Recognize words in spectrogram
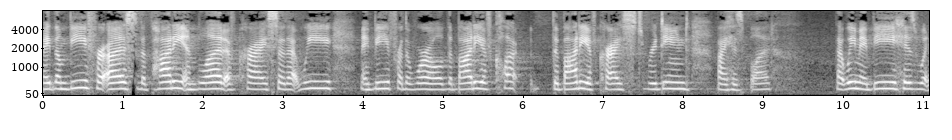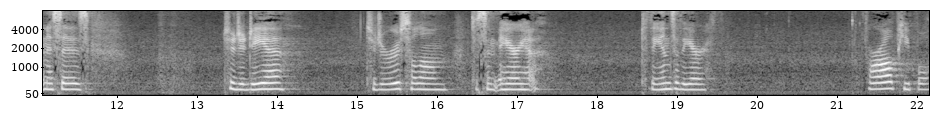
Make them be for us the body and blood of Christ, so that we may be for the world the body of, Cl- the body of Christ, redeemed by his blood, that we may be his witnesses to Judea, to Jerusalem, to Samaria, to the ends of the earth, for all people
